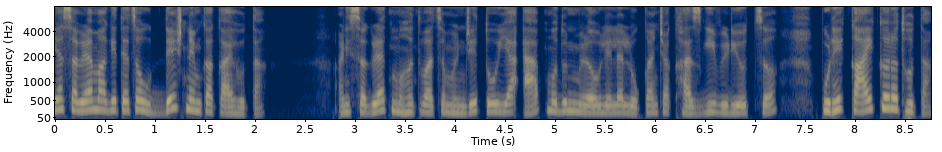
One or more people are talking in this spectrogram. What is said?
या सगळ्यामागे त्याचा उद्देश नेमका काय होता? आणि सगळ्यात महत्त्वाचं म्हणजे तो या ॲपमधून मिळवलेल्या लोकांच्या खासगी व्हिडिओचं पुढे काय करत होता?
